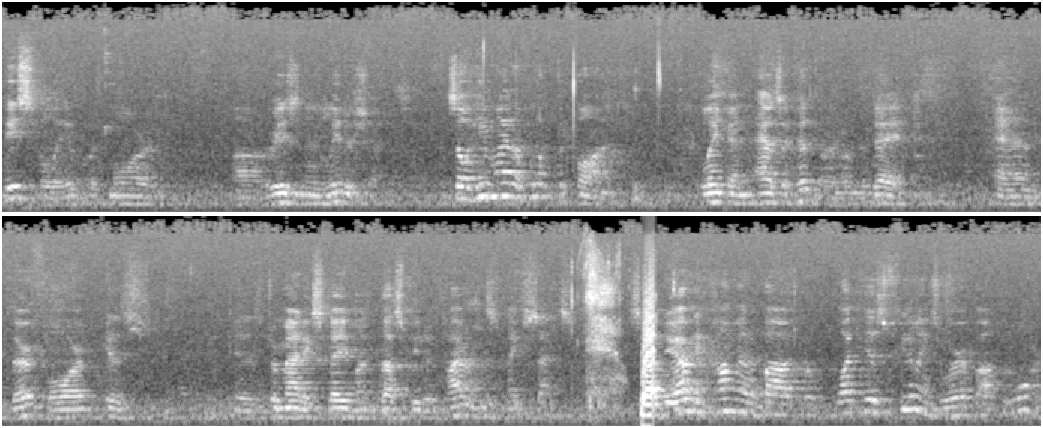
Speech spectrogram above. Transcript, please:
peacefully with more uh, reason and leadership. So he might have looked upon Lincoln as a Hitler of the day, and therefore his, his dramatic statement, thus be the tyrants, makes sense. So Well- do you have any comment about what his feelings were about the war?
